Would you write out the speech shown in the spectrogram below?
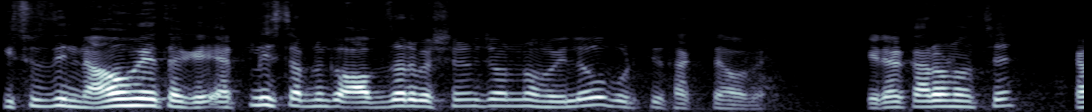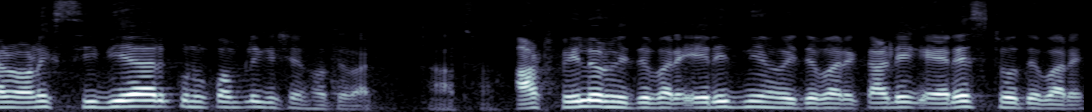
কিছু যদি নাও হয়ে থাকে অ্যাটলিস্ট আপনাকে অবজারভেশনের জন্য হইলেও ভর্তি থাকতে হবে। এটার কারণ হচ্ছে কারণ অনেক সিভিয়ার কোনো কমপ্লিকেশন হতে পারে। আচ্ছা। হার্ট ফেলিওর হতে পারে এরিথমিয়া হতে পারে কার্ডিয়াক অ্যারেস্ট হতে পারে।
